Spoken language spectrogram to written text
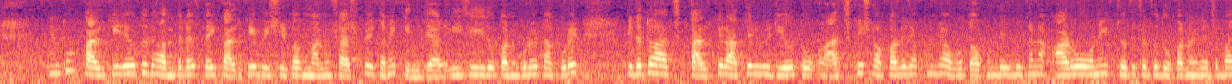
কিন্তু কালকে যেহেতু ধানতেরাস তাই কালকে বেশিরভাগ মানুষ আসবে এখানে কিনতে। আর এই যে এই দোকানগুলো ঠাকুরের, এটা তো আজ কালকে রাতের ভিডিও, তো আজকে সকালে যখন যাব তখন দেখব এখানে আরও অনেক ছোট ছোট দোকান হয়ে গেছে বা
